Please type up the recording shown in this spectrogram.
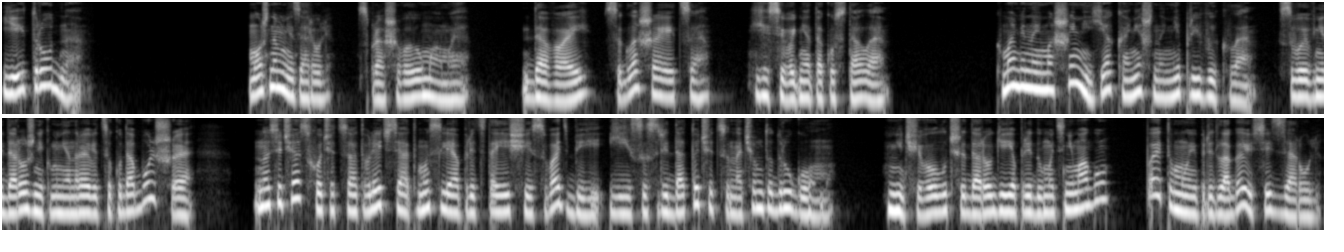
ей трудно. «Можно мне за руль?» — спрашиваю у мамы. «Давай», — соглашается. «Я сегодня так устала». К маминой машине я, конечно, не привыкла. Свой внедорожник мне нравится куда больше, но сейчас хочется отвлечься от мысли о предстоящей свадьбе и сосредоточиться на чем то другом. Ничего лучше дороги я придумать не могу, поэтому и предлагаю сесть за руль.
